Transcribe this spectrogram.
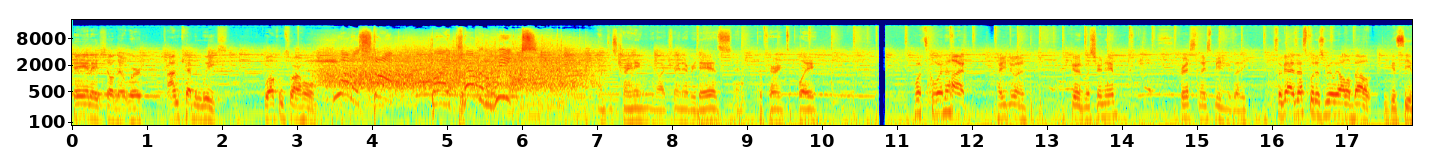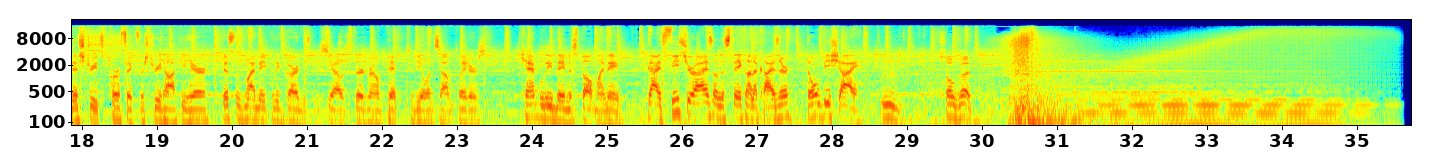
Hey, NHL Network. I'm Kevin Weekes. Welcome to our home. What a stop by Kevin Weekes! I'm just training. You know, I train every day as, and preparing to play. What's going on? How you doing? Good. What's your name? Chris. Nice meeting you, buddy. So, guys, that's what it's really all about. You can see this street's perfect for street hockey here. This was my Maple Leaf Gardens. You see, I was third round pick to the Owen Sound Platers. Can't believe they misspelt my name. Guys, feast your eyes on the steak on a Kaiser. Don't be shy. Mmm, so good.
